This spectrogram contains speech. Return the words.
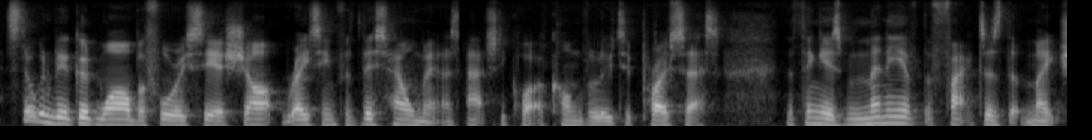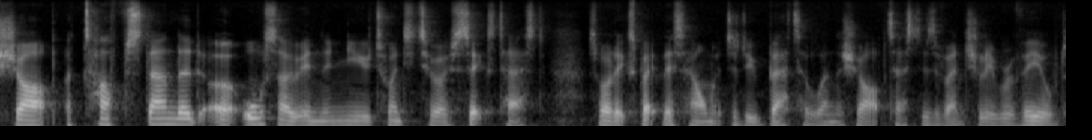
It's still going to be a good while before we see a Sharp rating for this helmet as actually quite a convoluted process. The thing is many of the factors that make Sharp a tough standard are also in the new 2206 test so I'd expect this helmet to do better when the Sharp test is eventually revealed.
